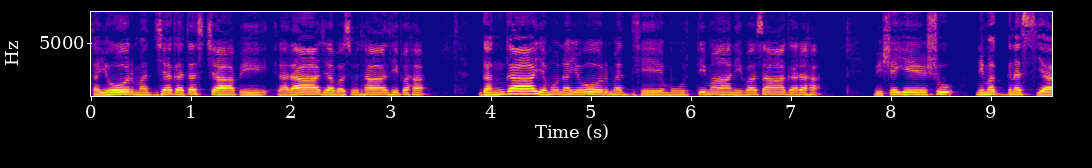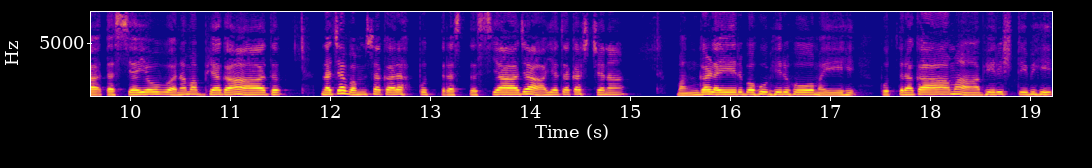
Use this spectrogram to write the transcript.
तयोर्मध्यगतश्चापि रराजवसुधाधिपः गङ्गायमुनयोर्मध्ये मूर्तिमानिव सागरः विषयेषु निमग्नस्य तस्य यौवनमभ्यगात्। न च वंशकरः पुत्रस्तस्याजायत कश्चन। मङ्गलैर्बहुभिर्होमैः पुत्रकामाभिरिष्टिभिः।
